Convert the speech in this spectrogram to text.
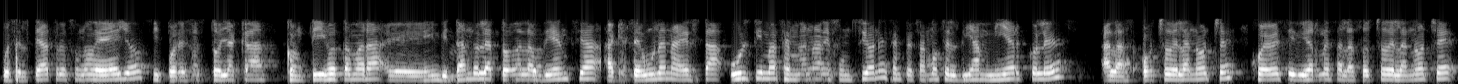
Pues el teatro es uno de ellos y por eso estoy acá contigo, Tamara, eh, invitándole a toda la audiencia a que se unan a esta última semana de funciones. Empezamos el día miércoles a las 8 de la noche, jueves y viernes a las 8 de la noche,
